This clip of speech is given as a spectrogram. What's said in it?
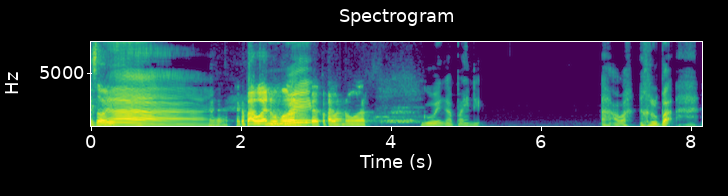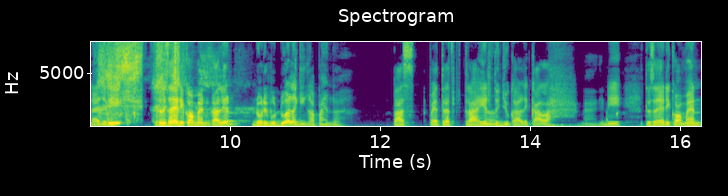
soalnya. Ah, Ketahuan umur, Gue- gitu, ketahuan umur. gue ngapain ya? Ah, awah, lupa. Nah, jadi tulis saya di komen kalian 2002 lagi ngapain tuh? Pas Patriots terakhir Hmm. tujuh kali kalah. Nah, jadi tulis saya di komen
